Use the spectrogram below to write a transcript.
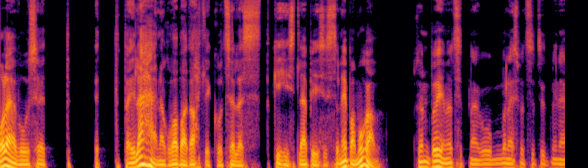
olevus, et, et ta ei lähe nagu vabatahtlikult sellest kihist läbi, sest see on ebamugav. see on põhimõtteliselt nagu mõnes mõttes, et mine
